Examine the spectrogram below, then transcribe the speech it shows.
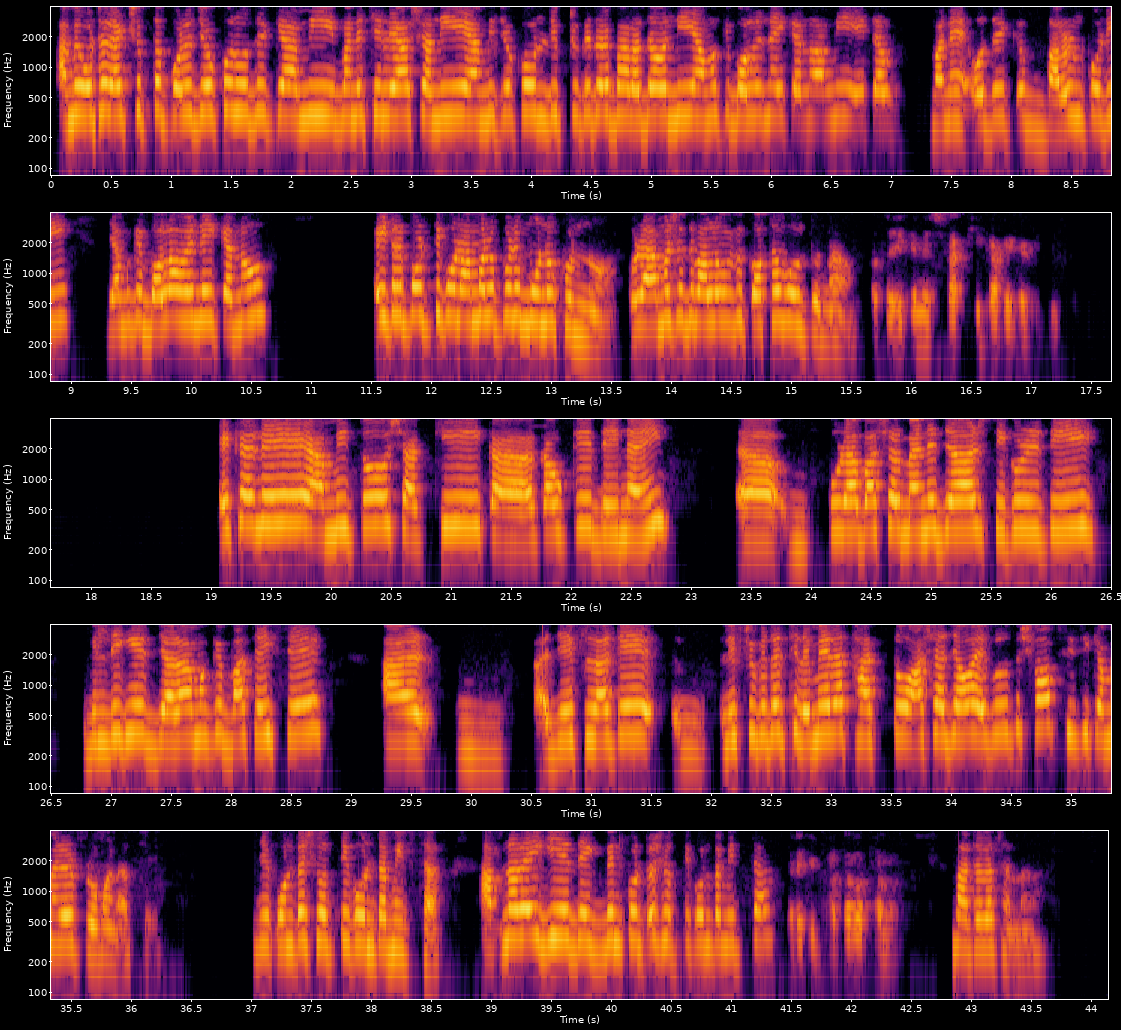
আমি ওঠার এক সপ্তাহ পরে যখন ওদেরকে আমি মানে ছেলে আসা নিয়ে আমি যখন লিভ টুগেদার ভাড়া দেওয়া নিয়ে আমাকে বলে নাই কেন আমি এটা মানে ওদেরকে বারণ করি যে আমাকে বলা হয় নাই কেন এটার পর থেকে ওরা আমার উপরে মনোক্ষুণ্ণ। ওরা আমার সাথে ভালোভাবে কথা বলতো না। আচ্ছা এখানে সাক্ষী কাকে কাকে দিয়েছে? এখানে আমি তো সাক্ষী কাউকে দেই নাই। পুরা বাসার ম্যানেজার সিকিউরিটি বিল্ডিং এর যারা আমাকে বাঁচাইছে আর যে ফ্ল্যাটে লিফট টুগেদার ছেলেমেয়েরা থাকতো আসা যাওয়া এগুলো তো সব সিসি ক্যামেরার প্রমাণ আছে। যে কোনটা সত্যি কোনটা মিথ্যা। আপনারাই গিয়ে দেখবেন কোনটা সত্যি কোনটা মিথ্যা। এটা কি ভাটারা থানা? ভাটারা থানা।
